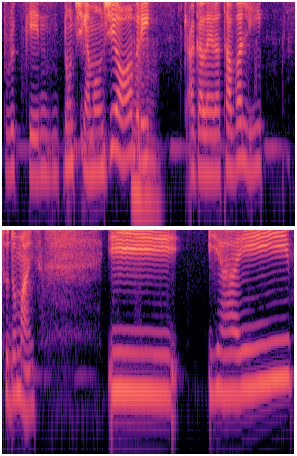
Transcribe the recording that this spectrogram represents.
porque não tinha mão de obra Uhum. e a galera tava ali tudo mais. E, e aí,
